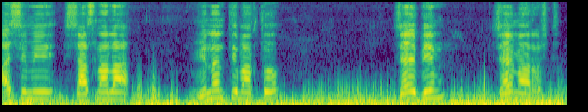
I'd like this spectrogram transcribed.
अशी मी शासनाला विनंती मागतो. जय भीम जय महाराष्ट्र.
